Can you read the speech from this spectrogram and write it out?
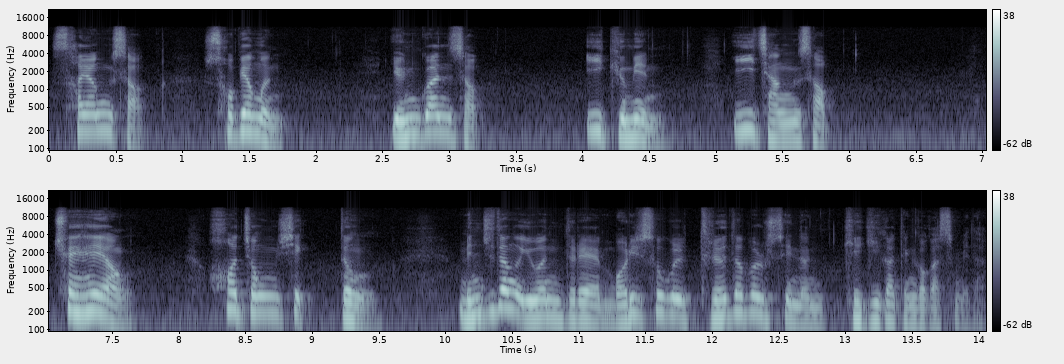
서영석, 소병은, 윤관석, 이규민, 이장섭, 최혜영, 허종식 등 민주당 의원들의 머릿속을 들여다볼 수 있는 계기가 된 것 같습니다.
